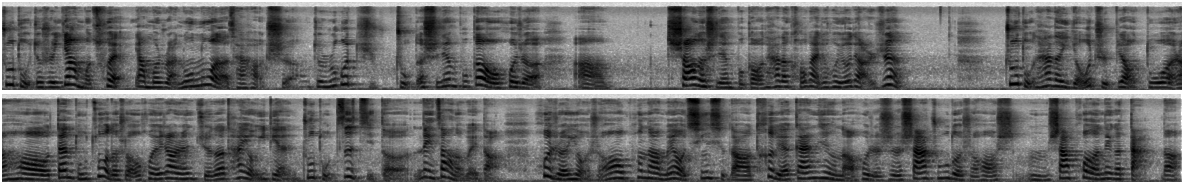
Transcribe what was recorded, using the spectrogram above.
猪肚就是要么脆，要么软糯糯的才好吃。就如果煮煮的时间不够，或者呃烧的时间不够，它的口感就会有点韧。猪肚它的油脂比较多，然后单独做的时候会让人觉得它有一点猪肚自己的内脏的味道，或者有时候碰到没有清洗到特别干净的，或者是杀猪的时候，嗯，杀破了那个胆的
